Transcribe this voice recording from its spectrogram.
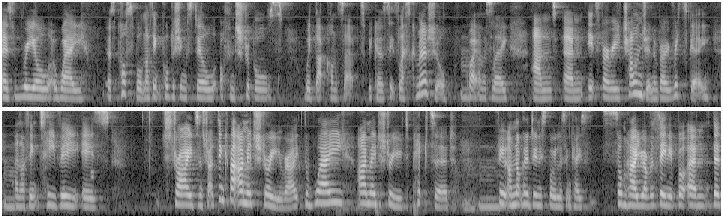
as real a way as possible. And I think publishing still often struggles with that concept because it's less commercial, mm. quite honestly, and um, it's very challenging and very risky. Mm. And I think TV is strides and strides. Think about I May Destroy You, right? The way I May Destroy You depicted, mm. I'm not going to do any spoilers in case somehow you haven't seen it, but um, the,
